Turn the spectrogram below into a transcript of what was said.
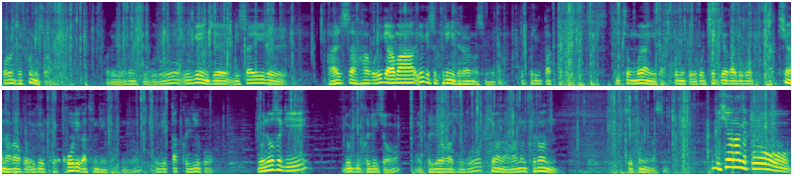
그런 제품이죠. 그리고 이런 식으로 이게 이제 미사일을 발사하고 여기 아마 여기 스프링이 들어간 것 같습니다. 스프링 딱 이쪽 모양이 딱 보니까 이걸 제껴가지고 탁 튀어나가고 여기 고, 고리 같은 게 있거든요. 여기 딱 걸리고 요 녀석이 여기 걸리죠. 네, 걸려가지고 튀어나가는 그런 제품인 것 같습니다. 근데 희한하게 또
